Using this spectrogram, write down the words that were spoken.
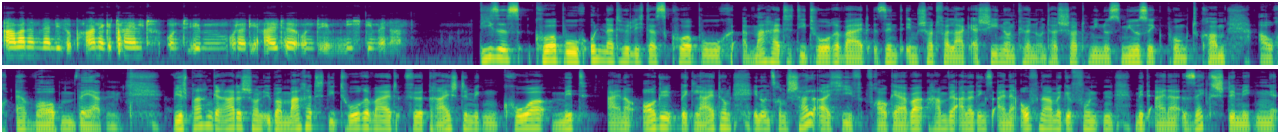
aber dann werden die Soprane geteilt und eben, oder die Alte und eben nicht die Männer. Dieses Chorbuch und natürlich das Chorbuch Machet die Tore weit sind im Schott Verlag erschienen und können unter schott-music.com auch erworben werden. Wir sprachen gerade schon über Machet die Tore weit für dreistimmigen Chor mit einer Orgelbegleitung. In unserem Schallarchiv, Frau Gerber, haben wir allerdings eine Aufnahme gefunden mit einer sechsstimmigen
